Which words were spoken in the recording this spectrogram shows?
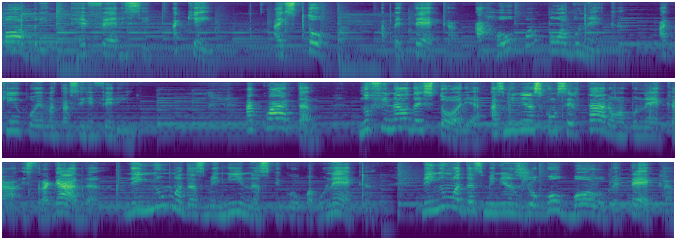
pobre refere-se a quem? A estopa, a peteca, a roupa ou a boneca? A quem o poema está se referindo? A quarta, no final da história, as meninas consertaram a boneca estragada? Nenhuma das meninas ficou com a boneca? Nenhuma das meninas jogou bola ou peteca?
